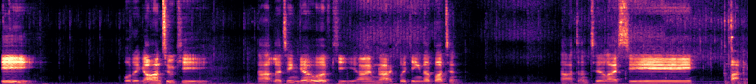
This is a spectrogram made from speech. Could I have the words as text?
Key. Holding on to key. Not letting go of key. I'm not clicking the button. Not until I see... Button.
